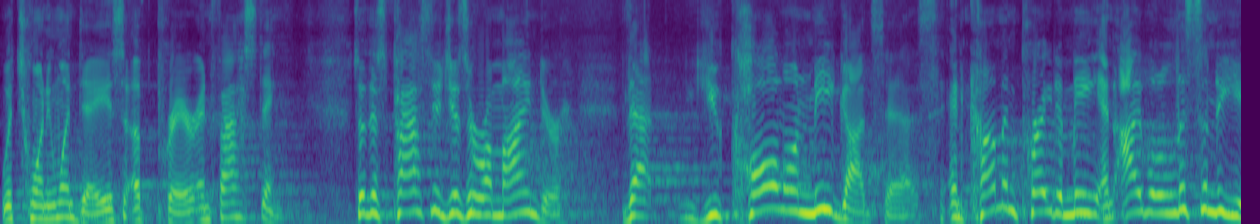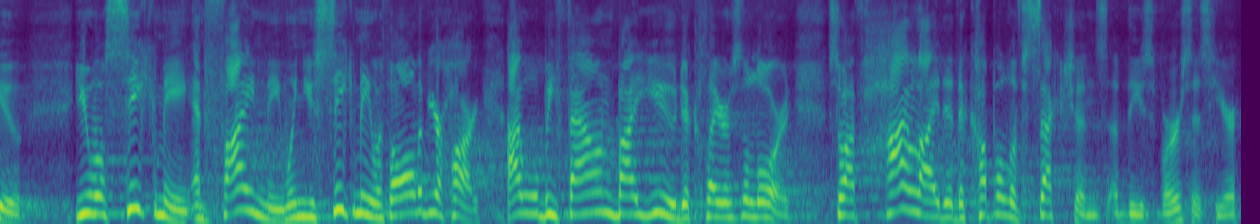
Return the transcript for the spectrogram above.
with 21 days of prayer and fasting. So, this passage is a reminder that you call on me, God says, and come and pray to me, and I will listen to you. You will seek me and find me when you seek me with all of your heart. I will be found by you, declares the Lord. So I've highlighted a couple of sections of these verses here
